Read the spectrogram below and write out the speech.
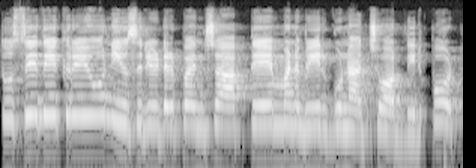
ਤੁਸੀਂ ਦੇਖ ਰਹੇ ਹੋ ਨਿਊਜ਼ ਰੀਡਰ ਪੰਜਾਬ ਤੇ ਮਨਵੀਰ ਗੁਨਾਚੌਰ ਦੀ ਰਿਪੋਰਟ।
